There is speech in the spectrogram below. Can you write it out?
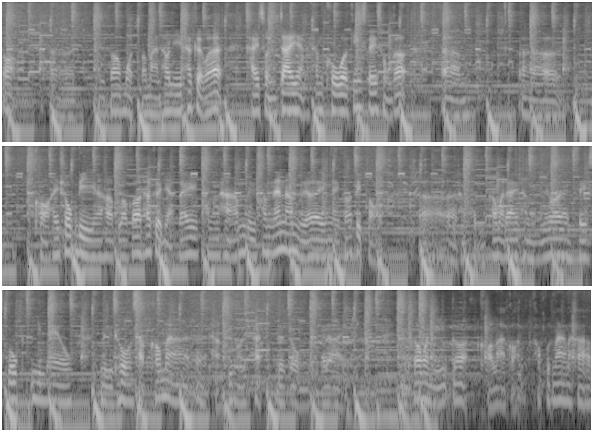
ก็ก็หมดประมาณเท่านี้ ถ้าเกิดว่าใครสนใจอยากทำ co-working space ผมก็ขอให้โชคดีนะครับ แล้วก็ถ้าเกิดอยากได้คำถามหรือคำแนะนำหรืออะไรยังไงก็ติดต่อทางผมเข้ามาได้ทางไม่ว่า Facebook อีเมล หรือโทรศัพท์เข้ามาถามพี่มอชพัดโดยตรงก็ได้ครับ ก็วันนี้ก็ขอลาก่อนขอบคุณมากนะครับ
